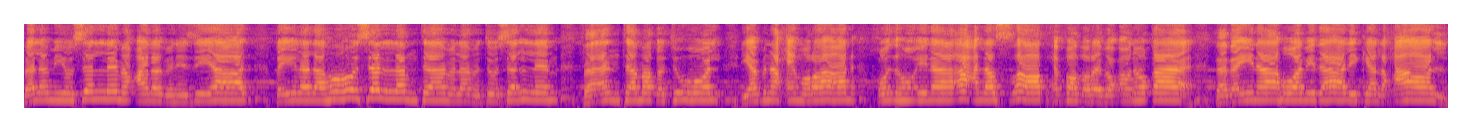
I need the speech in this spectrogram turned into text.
فلم يسلم على ابن زياد. قيل له سلمت أم لم تسلم؟ فأنت مقتول. يا ابن حمران خذه إلى أعلى السطح فاضرب عنقه. فبينا هو بذلك الحال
